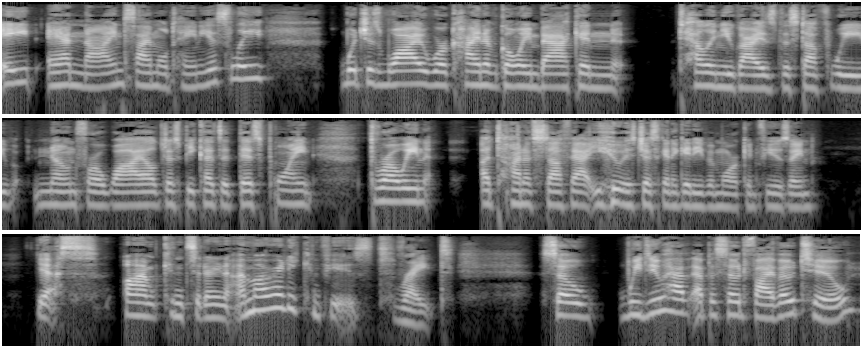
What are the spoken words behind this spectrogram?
eight and nine simultaneously, which is why we're kind of going back and telling you guys the stuff we've known for a while, just because at this point, throwing a ton of stuff at you is just going to get even more confusing. Yes. I'm considering. I'm already confused. Right. So we do have episode 502,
